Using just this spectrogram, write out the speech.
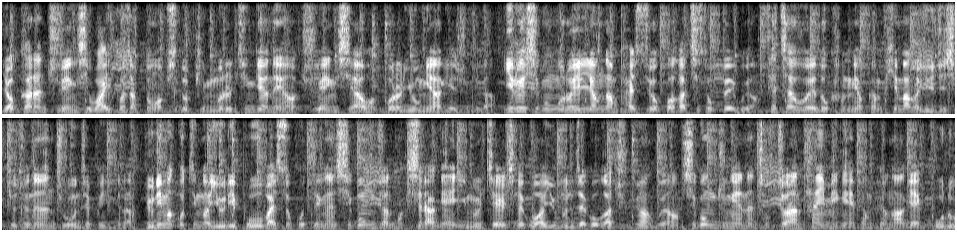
역할은 주행 시 와이퍼 작동 없이도 빗물을 튕겨내어 주행 시야 확보를 용이하게 해줍니다. 1회 시공으로 1년간 발수 효과가 지속되고요. 세차 후에도 강력한 피막을 유지시켜주는 좋은 제품입니다. 유리막 코팅과 유리 보호 발수 코팅은 시공 전 확실하게 이물질 제거와 유분 제거가 중요하고요. 시공 중에는 적절한 타이밍에 평평하게 고루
